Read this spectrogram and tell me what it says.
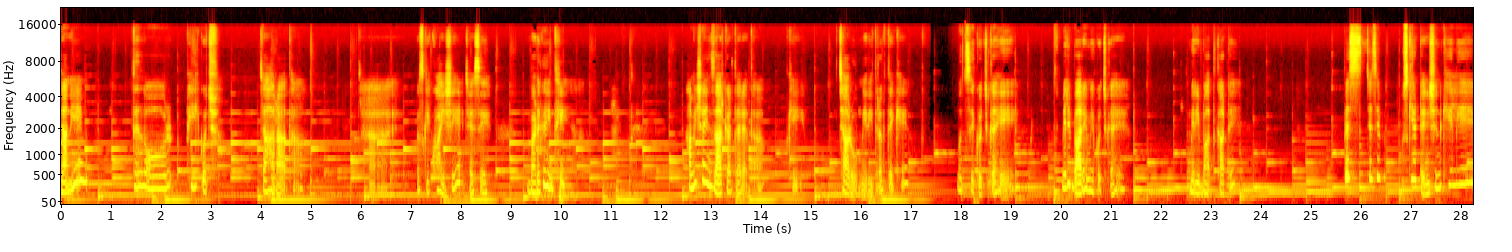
जाने दिल और भी कुछ चाह रहा था। उसकी ख्वाहिशें जैसे बढ़ गई थी। हमेशा इंतज़ार करता रहता कि चारों मेरी तरफ़ देखे, मुझसे कुछ कहे, मेरे बारे में कुछ कहे, मेरी बात काटे। बस जैसे उसकी अटेंशन के लिए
